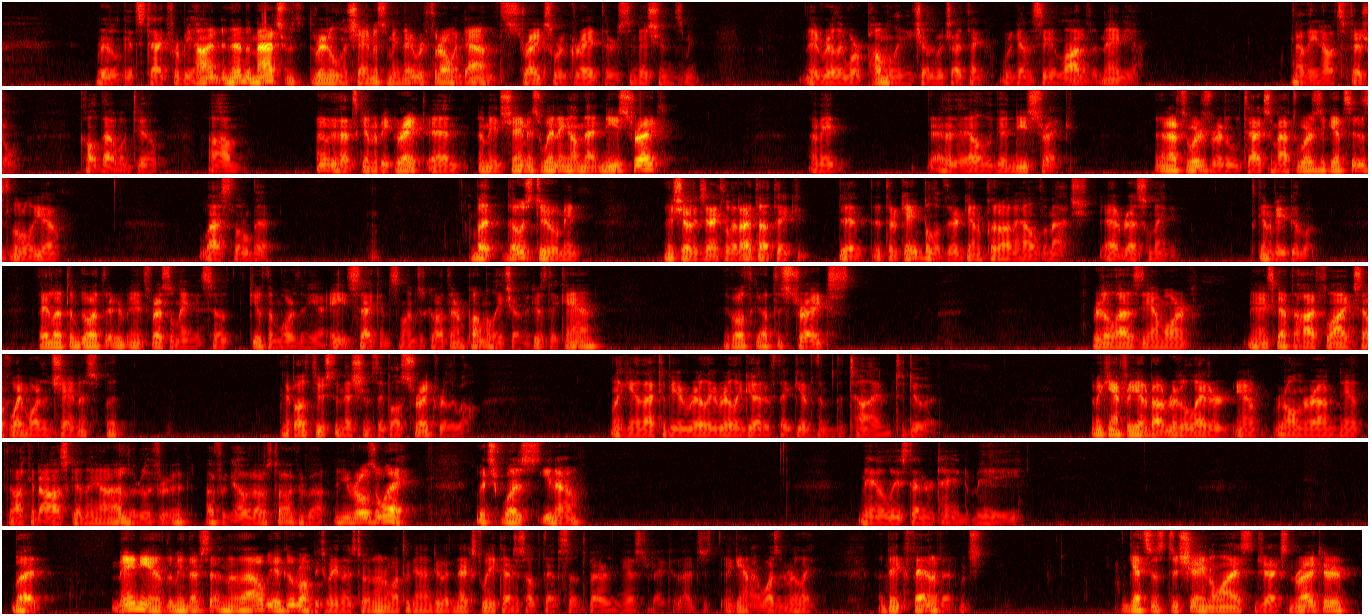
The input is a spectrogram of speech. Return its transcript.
Riddle gets tagged from behind, and then the match with Riddle and Sheamus. I mean, they were throwing down. The strikes were great. Their submissions. I mean, they really were pummeling each other, which I think we're going to see a lot of at Mania. Now that you know it's official, called that one too. Um, I think that's going to be great. And I mean, Sheamus winning on that knee strike. I mean, that a hell of a good knee strike. And afterwards, Riddle attacks him. Afterwards, he gets his little, you know, last little bit. But those two, I mean, they showed exactly what I thought they could that, that they're capable of. They're going to put on a hell of a match at WrestleMania. It's going to be a good one. They let them go out there. It's WrestleMania, so give them more than you know, eight seconds. Let them just go out there and pummel each other because they can. They both got the strikes. Riddle has the more, you know, he's got the high flying stuff way more than Sheamus, but they both do submissions. They both strike really well. Like, you know, that could be really, really good if they give them the time to do it. And we can't forget about Riddle later, you know, rolling around, you know, talking to Oscar. and you know, I literally forgot, I forgot what I was talking about. And he rolls away, which was, you know, I mean, at least entertained me. But Mania, I mean, there's that'll be a good one between those two. I don't know what they're gonna do with next week. I just hope the episode's better than yesterday because I just, again, I wasn't really a big fan of it, which Gets us to Shane Elias and Jaxson Ryker.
